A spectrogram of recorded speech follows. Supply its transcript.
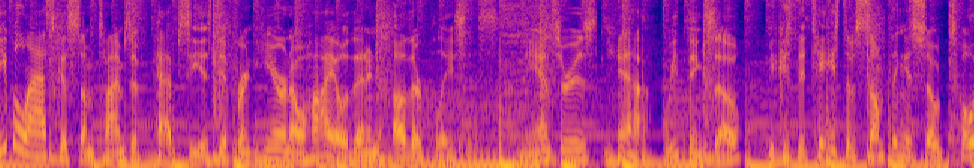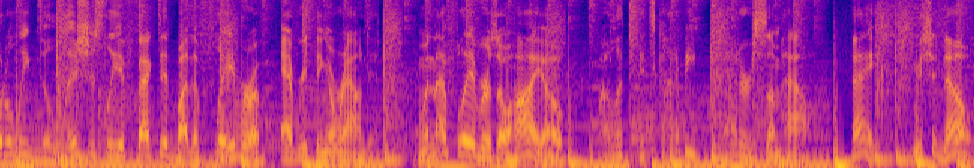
People ask us sometimes if Pepsi is different here in Ohio than in other places. And the answer is yeah, we think so. Because the taste of something is so totally deliciously affected by the flavor of everything around it. And when that flavor is Ohio, well, it, it's gotta be better somehow. Hey, we should know.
